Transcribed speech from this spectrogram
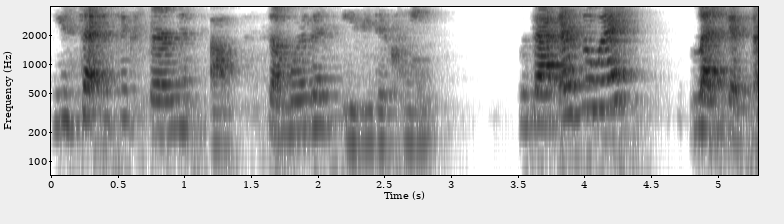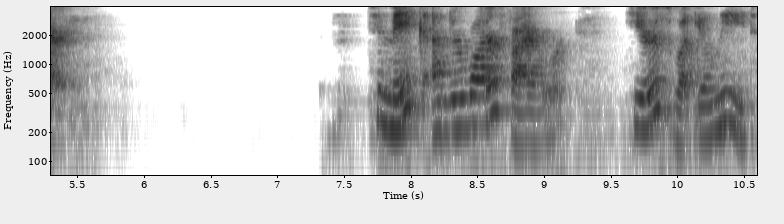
you set this experiment up somewhere that's easy to clean. With that out of the way, let's get started. To make underwater fireworks, here's what you'll need.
